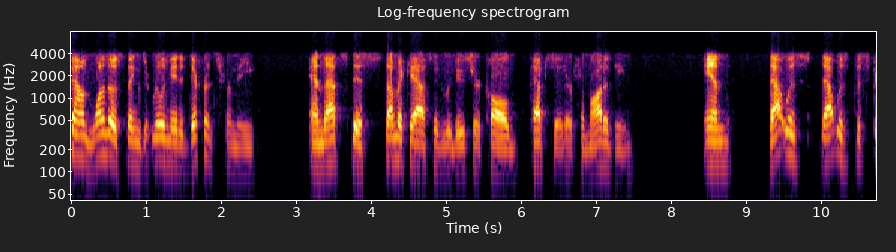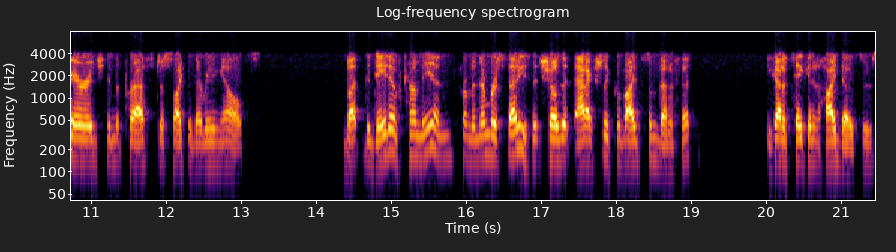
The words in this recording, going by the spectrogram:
found one of those things that really made a difference for me and that's this stomach acid reducer called Pepcid or famotidine. And that was that was disparaged in the press, just like with everything else. But the data have come in from a number of studies that show that that actually provides some benefit. You got to take it at high doses.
